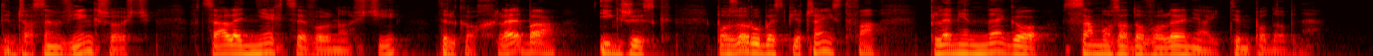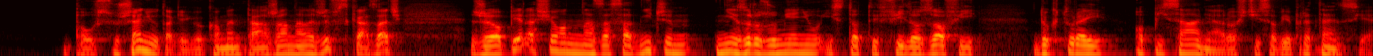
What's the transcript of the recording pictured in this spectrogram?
Tymczasem większość wcale nie chce wolności, tylko chleba, igrzysk, pozoru bezpieczeństwa, plemiennego samozadowolenia i tym podobne. Po usłyszeniu takiego komentarza należy wskazać, że opiera się on na zasadniczym niezrozumieniu istoty filozofii, do której opisania rości sobie pretensje.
